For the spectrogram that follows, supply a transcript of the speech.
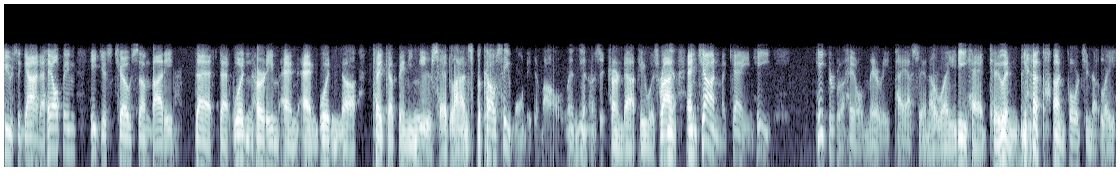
choose a guy to help him. He just chose somebody that that wouldn't hurt him and and wouldn't uh take up any news headlines because he wanted them all. And you know, as it turned out, he was right. Yeah. And John McCain, he he threw a hail mary pass in 08. He had to, and you know, unfortunately,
